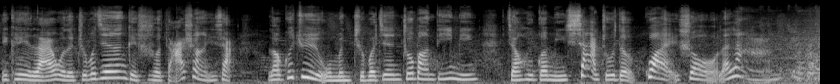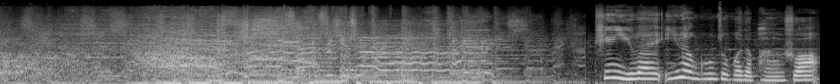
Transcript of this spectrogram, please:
你可以来我的直播间给叔叔打赏一下。老规矩，我们直播间周榜第一名将会冠名下周的怪兽来啦。听一位医院工作过的朋友说，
